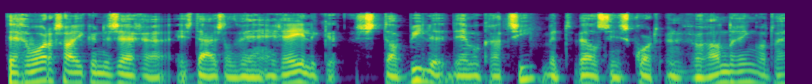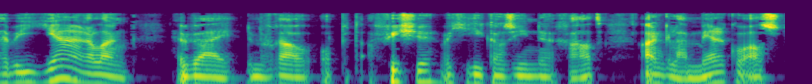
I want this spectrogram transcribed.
Tegenwoordig zou je kunnen zeggen, is Duitsland weer een redelijke stabiele democratie, met wel sinds kort een verandering. Want we hebben jarenlang, hebben wij de mevrouw op het affiche, wat je hier kan zien, uh, gehad, Angela Merkel als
